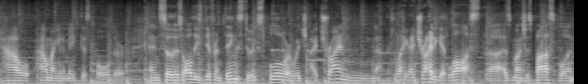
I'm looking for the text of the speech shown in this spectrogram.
How how am i going to make this bolder? And so there's all these different things to explore which i try and like i try to get lost uh, as much as possible and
